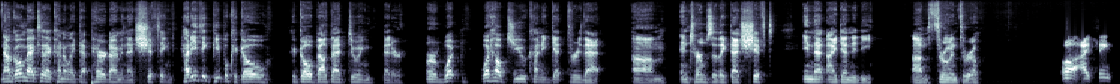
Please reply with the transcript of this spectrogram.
now going back to that kind of like that paradigm and that shifting, how do you think people could go could go about that doing better? Or what what helped you kind of get through that um in terms of like that shift in that identity um through and through? Well, I think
